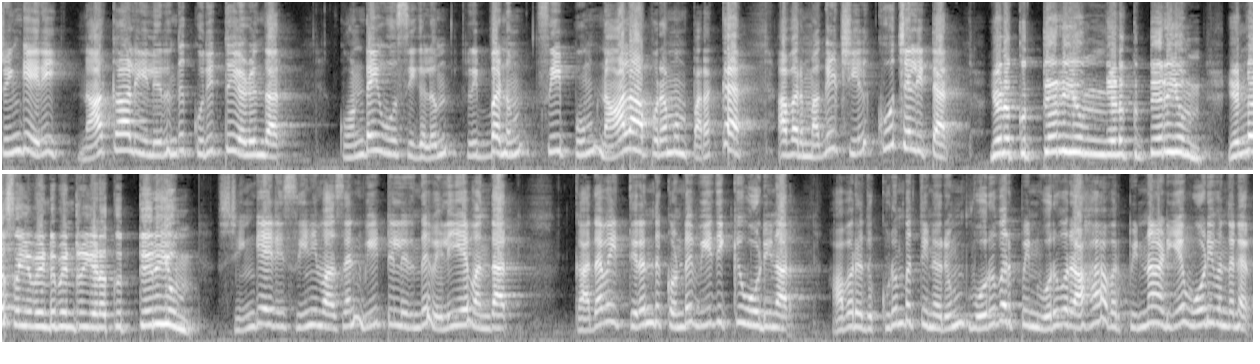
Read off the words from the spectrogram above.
ஸ்ருங்கேரி நாற்காலியிலிருந்து குதித்து எழுந்தார். கொண்டை ஊசிகளும் ரிப்பனும் சீப்பும் நாலாபுறமும் பறக்க அவர் மகிழ்ச்சியில் கூச்சலிட்டார். எனக்கு தெரியும் எனக்கு தெரியும். என்ன செய்ய வேண்டும் என்று எனக்கு தெரியும். ஸ்ருங்கேரி சீனிவாசன் வீட்டிலிருந்து வெளியே வந்தார். கதவை திறந்து கொண்டு வீதிக்கு ஓடினார். அவரது குடும்பத்தினரும் ஒருவர் பின் ஒருவராக அவர் பின்னாடியே ஓடி வந்தனர்.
